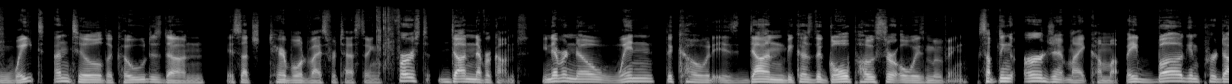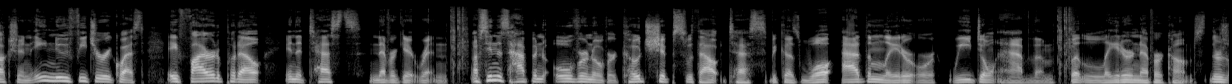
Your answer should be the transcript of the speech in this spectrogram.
wait until the code is done is such terrible advice for testing. First, done never comes. You never know when the code is done because the goalposts are always moving. Something urgent might come up, a bug in production, a new feature request, a fire to put out, and the tests never get written. I've seen this happen over and over. Code ships without tests because we'll add them later or we don't have them, but later never comes. There's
